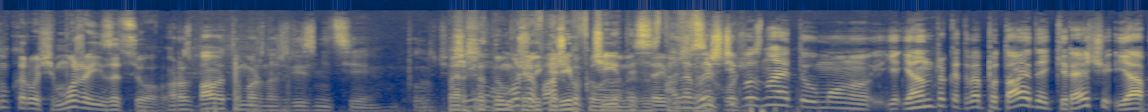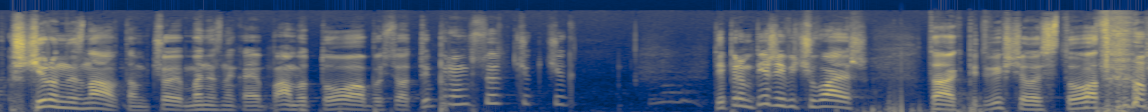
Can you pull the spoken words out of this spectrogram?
ну, коротше, може і за цього. Розбавити можна ж різні ці. Перша Ну, думка може, лікарів, важко коли вчитися, і. Але ви ж типу знаєте, умовно. Я, я, наприклад, тебе питаю деякі речі, і я щиро не знав, там, що в мене зникає або то, або сьо. Ти прям все чик-чик. Ти прям п'єш і відчуваєш. Так, підвищилось то. Там.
